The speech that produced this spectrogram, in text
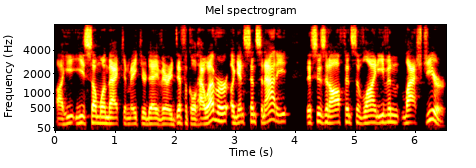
Uh, he, he's someone that can make your day very difficult. However, against Cincinnati, this is an offensive line, even last year,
